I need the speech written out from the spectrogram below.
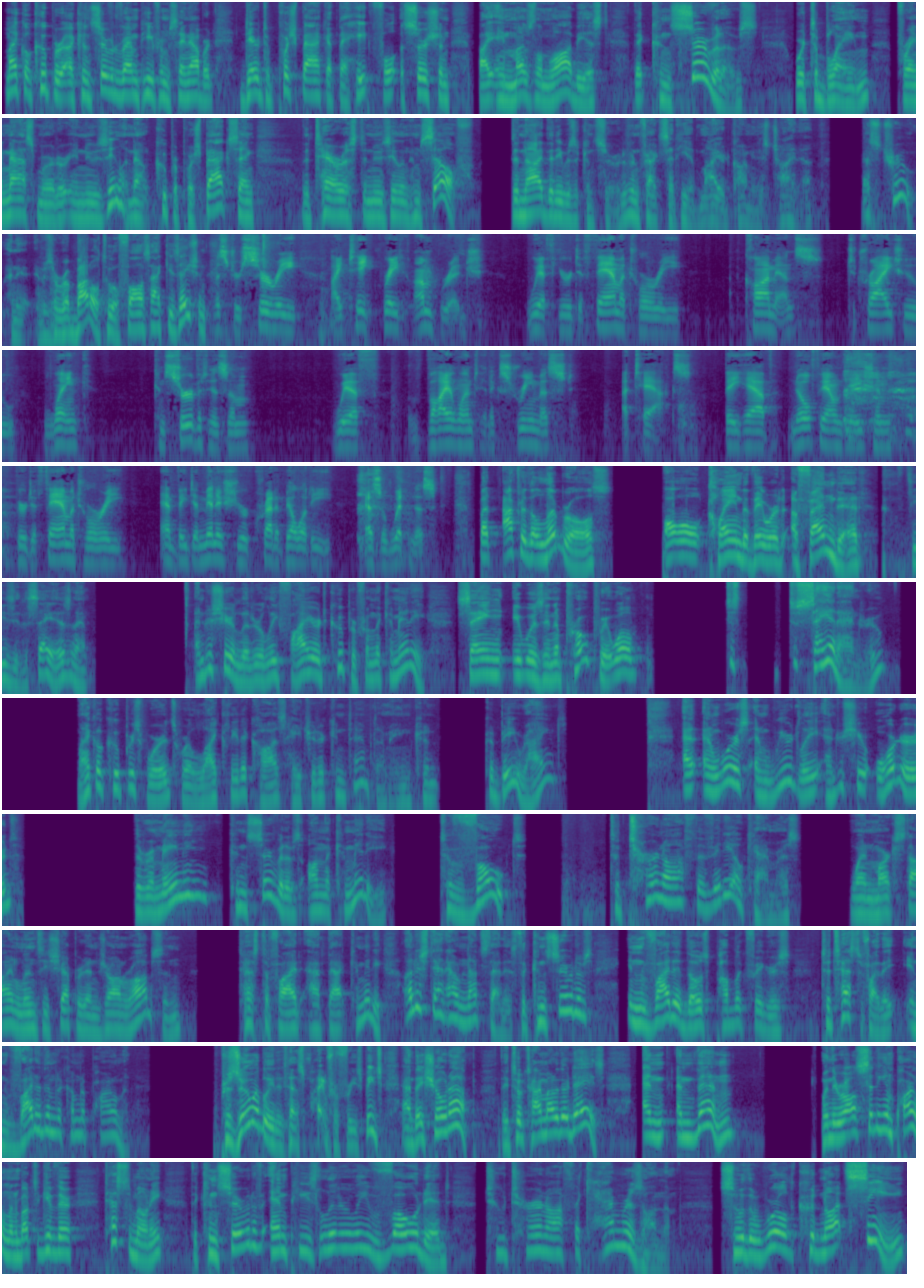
Michael Cooper, a conservative MP from St. Albert, dared to push back at the hateful assertion by a Muslim lobbyist that conservatives were to blame for a mass murder in New Zealand. Now, Cooper pushed back, saying the terrorist in New Zealand himself denied that he was a conservative, in fact, said he admired communist China. That's true, and it, it was a rebuttal to a false accusation. Mr. Suri, I take great umbrage with your defamatory comments to try to link conservatism with violent and extremist attacks. They have no foundation, they're defamatory, and they diminish your credibility as a witness. But after the liberals all claimed that they were offended, it's easy to say, isn't it? Andrew Scheer literally fired Cooper from the committee, saying it was inappropriate. Well, just, just say it, Andrew. Michael Cooper's words were likely to cause hatred or contempt. I mean, could, could be, right? And, and worse, and weirdly, Andrew Scheer ordered the remaining conservatives on the committee to vote to turn off the video cameras when Mark Steyn, Lindsay Shepherd, and John Robson testified at that committee. Understand how nuts that is. The conservatives invited those public figures to testify. They invited them to come to Parliament, presumably to testify for free speech, and they showed up. They took time out of their days. And, and then, when they were all sitting in Parliament about to give their testimony, the conservative MPs literally voted to turn off the cameras on them so the world could not see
